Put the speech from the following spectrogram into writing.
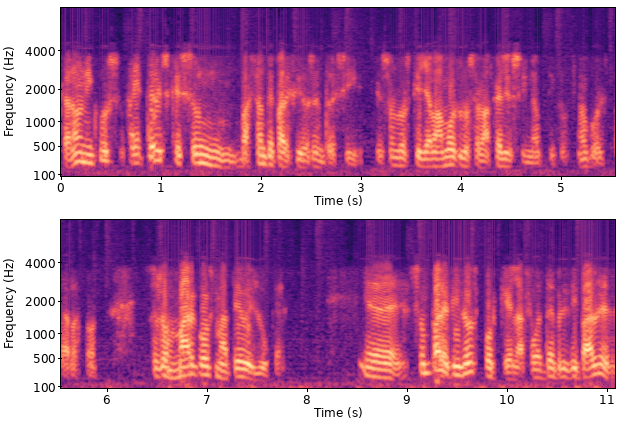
canónicos, hay tres que son bastante parecidos entre sí, que son los que llamamos los evangelios sinópticos, ¿no? Por esta razón. Estos son Marcos, Mateo y Lucas. Eh, son parecidos porque la fuente principal es,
